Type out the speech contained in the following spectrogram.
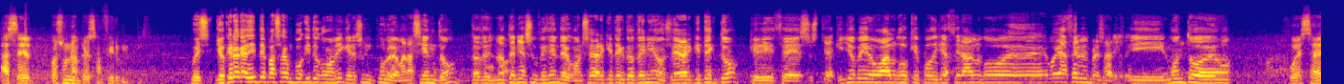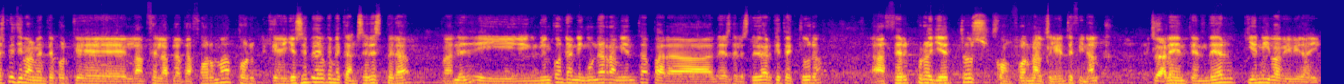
a ser pues una empresa firme. Pues yo creo que a ti te pasa un poquito como a mí, que eres un culo de mal asiento. Entonces no tenías suficiente con ser arquitecto técnico o ser arquitecto, que dices, hostia, aquí yo veo algo que podría hacer algo, eh, voy a hacerme empresario. Y monto... Pues sabes principalmente porque lancé la plataforma, porque yo siempre digo que me cansé de esperar, ¿vale? Y no encontré ninguna herramienta para, desde el estudio de arquitectura, hacer proyectos conforme al cliente final. Claro. ¿vale? Entender quién iba a vivir ahí.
